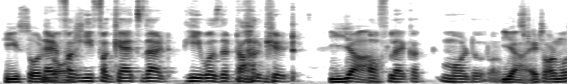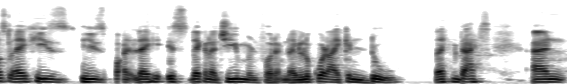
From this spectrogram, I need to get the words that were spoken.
He's so That lost. he forgets that he was the target yeah, of like a murder almost. yeah. It's almost like he's he's like it's like an achievement for him. Like look what I can do. Like that's and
